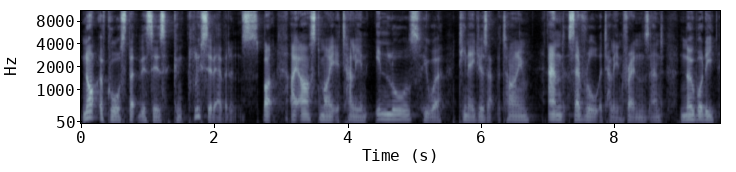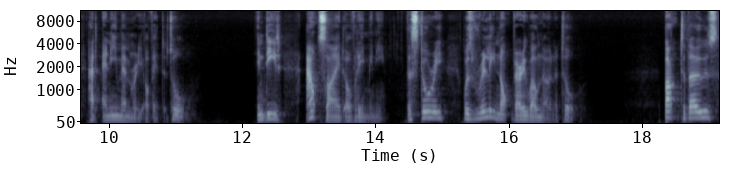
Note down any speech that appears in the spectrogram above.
Not, of course, that this is conclusive evidence, but I asked my Italian in laws, who were teenagers at the time, and several Italian friends, and nobody had any memory of it at all. Indeed, outside of Rimini, the story was really not very well known at all. But to those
